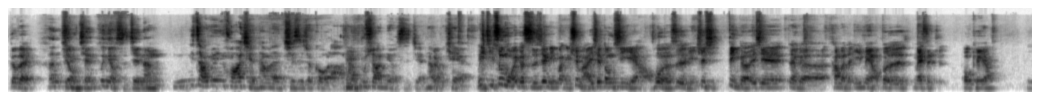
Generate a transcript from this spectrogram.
对不对？但有钱不一定有时间呐。嗯，你你只要愿意花钱，他们其实就够了啊。他们不需要你有时间，他们不 care。你挤出某一个时间，你买你去买一些东西也好，或者是你去订个一些那个他们的 email 或者是 message，OK 啊。你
